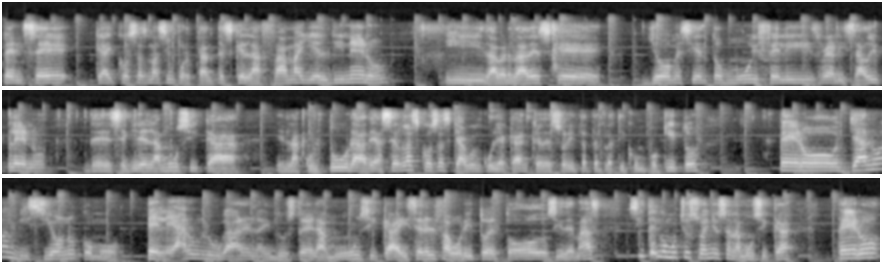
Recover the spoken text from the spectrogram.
pensé que hay cosas más importantes que la fama y el dinero y la verdad es que yo me siento muy feliz, realizado y pleno de seguir en la música, en la cultura, de hacer las cosas que hago en Culiacán, que de eso ahorita te platico un poquito, pero ya no ambiciono como pelear un lugar en la industria de la música y ser el favorito de todos y demás. Sí tengo muchos sueños en la música, pero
